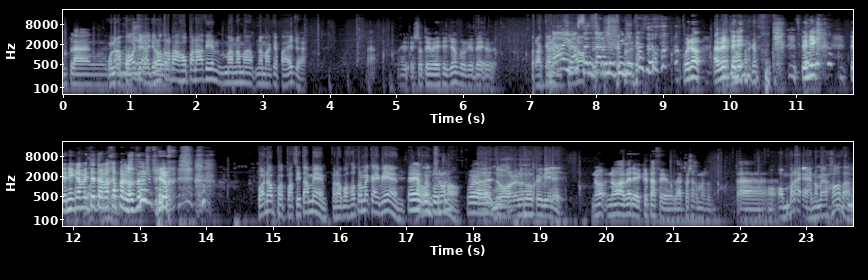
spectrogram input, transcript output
en plan... Una polla, yo no trabajo para nadie más, nada, más, nada más que para ella. Eso te iba a decir yo, porque te... Pero que si iba a no- soltarle puñetazo. Bueno, a ver, no, técnicamente trabaja para los dos, pero... Bueno, pues para ti también, pero a vosotros me cae bien. Eh, buen punto. no. Eh, buen no, punto. ahora no, no, que viene. No, no, a ver, es que está feo, las cosas como son. Está... Hombre, no me jodas.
